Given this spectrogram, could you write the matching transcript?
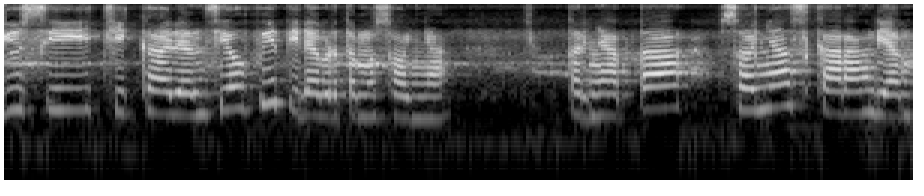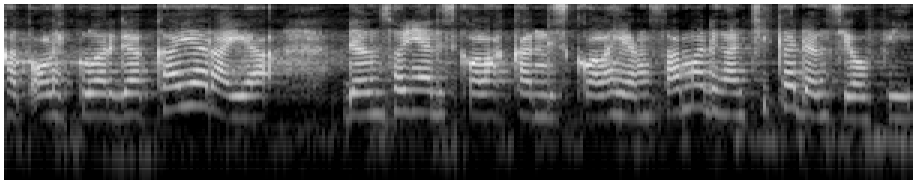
Yusi, Cika, dan Sylvie tidak bertemu Sonya. Ternyata Sonya sekarang diangkat oleh keluarga kaya raya dan Sonya disekolahkan di sekolah yang sama dengan Cika dan Sylvie.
